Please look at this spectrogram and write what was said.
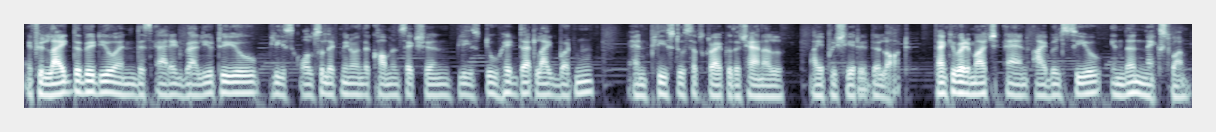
If you liked the video and this added value to you, please also let me know in the comment section. Please do hit that like button and please do subscribe to the channel. I appreciate it a lot. Thank you very much and I will see you in the next one.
